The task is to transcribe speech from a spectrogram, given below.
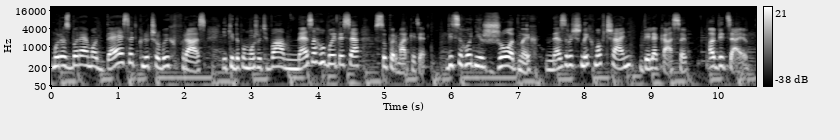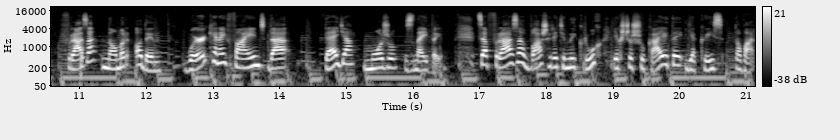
ми розберемо 10 ключових фраз, які допоможуть вам не загубитися в супермаркеті. Від сьогодні жодних незручних мовчань біля каси. Обіцяю. Фраза номер один: Where can I find the де я можу знайти. Ця фраза ваш рятівний круг, якщо шукаєте якийсь товар.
